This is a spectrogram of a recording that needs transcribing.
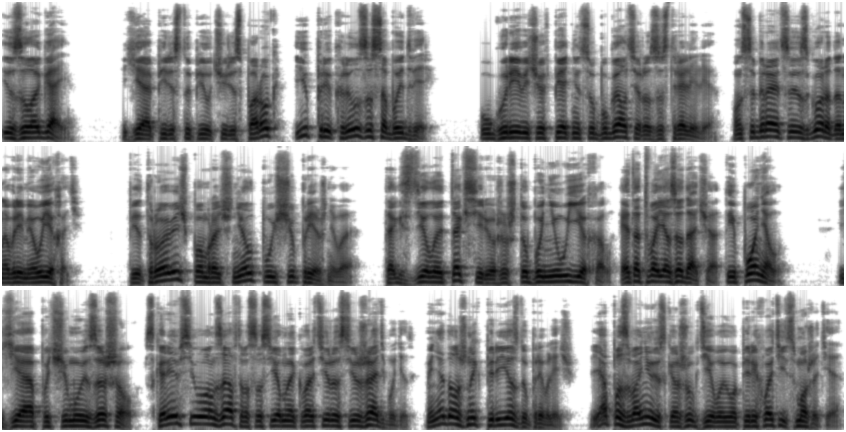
«излагай». Я переступил через порог и прикрыл за собой дверь. У Гуревича в пятницу бухгалтера застрелили. Он собирается из города на время уехать. Петрович помрачнел пуще прежнего. Так сделай так, Сережа, чтобы не уехал. Это твоя задача. Ты понял? Я почему и зашел. Скорее всего, он завтра со съемной квартиры съезжать будет. Меня должны к переезду привлечь. Я позвоню и скажу, где вы его перехватить сможете.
